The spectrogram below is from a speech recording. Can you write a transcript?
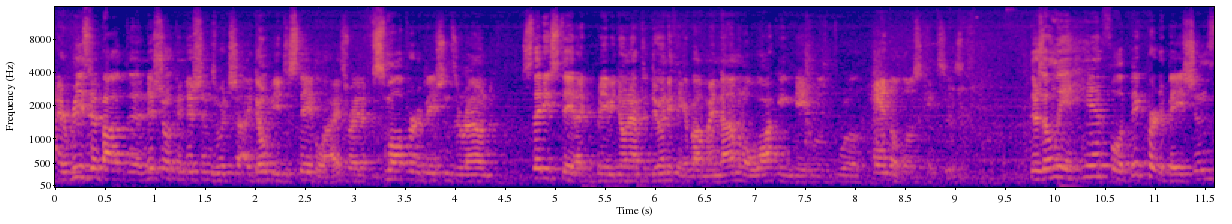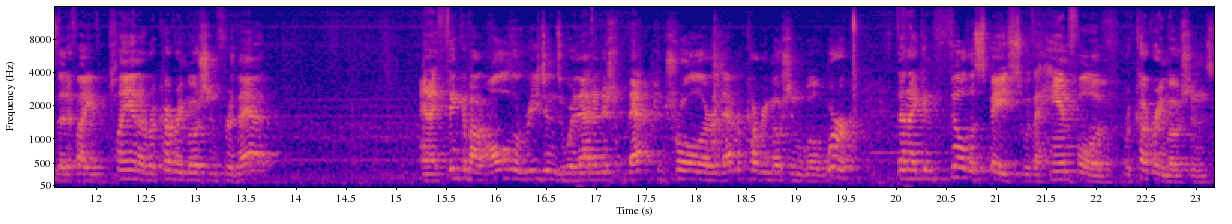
I reason about the initial conditions which I don't need to stabilize, right? If small perturbations around steady state, I maybe don't have to do anything about. My nominal walking gait will, will handle those cases. There's only a handful of big perturbations that if I plan a recovery motion for that, and I think about all the regions where that, initial, that controller, that recovery motion will work, then I can fill the space with a handful of recovery motions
